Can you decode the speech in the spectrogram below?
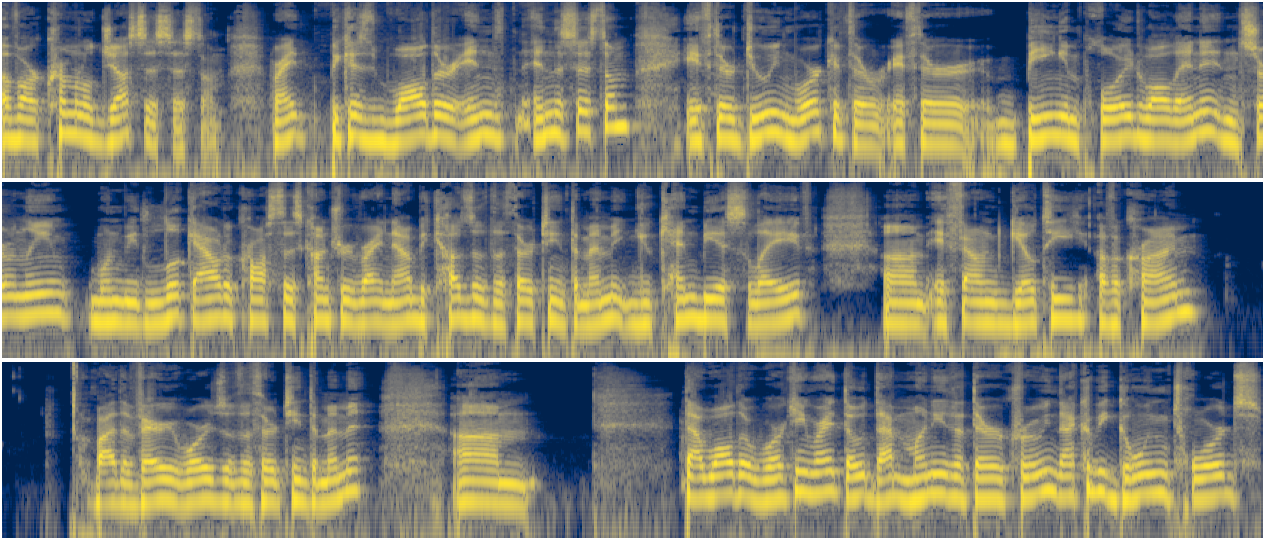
of our criminal justice system right? Because while they're in in the system if they're doing work if they're if they're being employed while in it and certainly when we look out across this country right now because of the 13th amendment you can be a slave um, if found guilty of a crime. By the very words of the 13th amendment um, that while they're working right though that money that they're accruing that could be going towards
